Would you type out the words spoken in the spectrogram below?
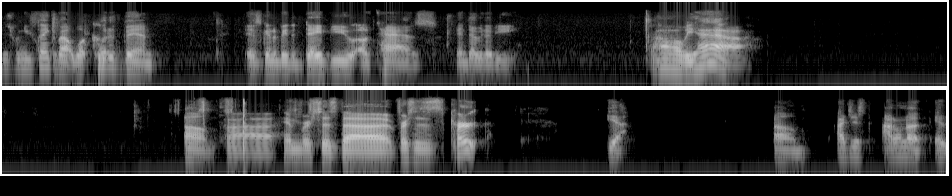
it is when you think about what could have been is going to be the debut of Taz in. WWE. Oh yeah. Um, Uh, him versus the versus Kurt. yeah. Um, I just I don't know. It,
